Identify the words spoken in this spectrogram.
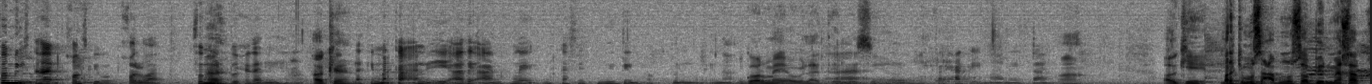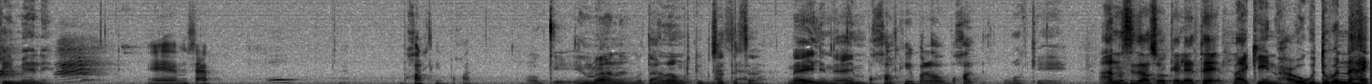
family tahay boqolkiiba boqol waa family Ha. buuxdaa leeyahay okay laakiin markaa ani iyo adi aan nahnay markaasay niyadeen wax ku gelin inaa goormay awlaad ah, helaysiin ee, farxadda imaanaysaa أوكي بركي مصعب نصبر ما خلقي ماله مصعب بخلقي بخل أوكي المعنى متعنا مركي بتصدق نايل نعيم بخلقي بلو بخل أوكي أنا سيدا سو كليته لكن waxa ugu duwanahay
